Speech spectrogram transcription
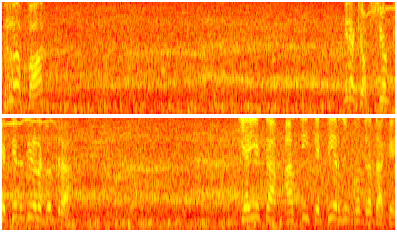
Rafa. Mira qué opción que tienen de a la contra. Y ahí está, así se pierde un contraataque.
